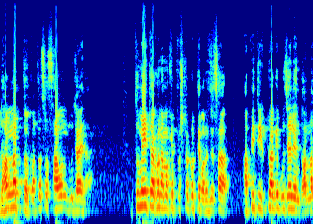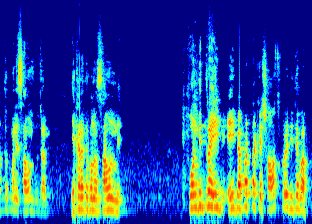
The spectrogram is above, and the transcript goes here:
ধন্যাত্মক অথচ সাউন্ড বুঝায় না। তুমিই তো এখন আমাকে প্রশ্ন করতে পারো যে, স্যার, আপনি তো একটু আগে বুঝালেন ধন্যাত্মক মানে সাউন্ড বুঝাবে। এখানে তো কোনো সাউন্ড নেই। পণ্ডিতরা এই এই ব্যাপারটাকে সহজ করে দিতে পারত।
